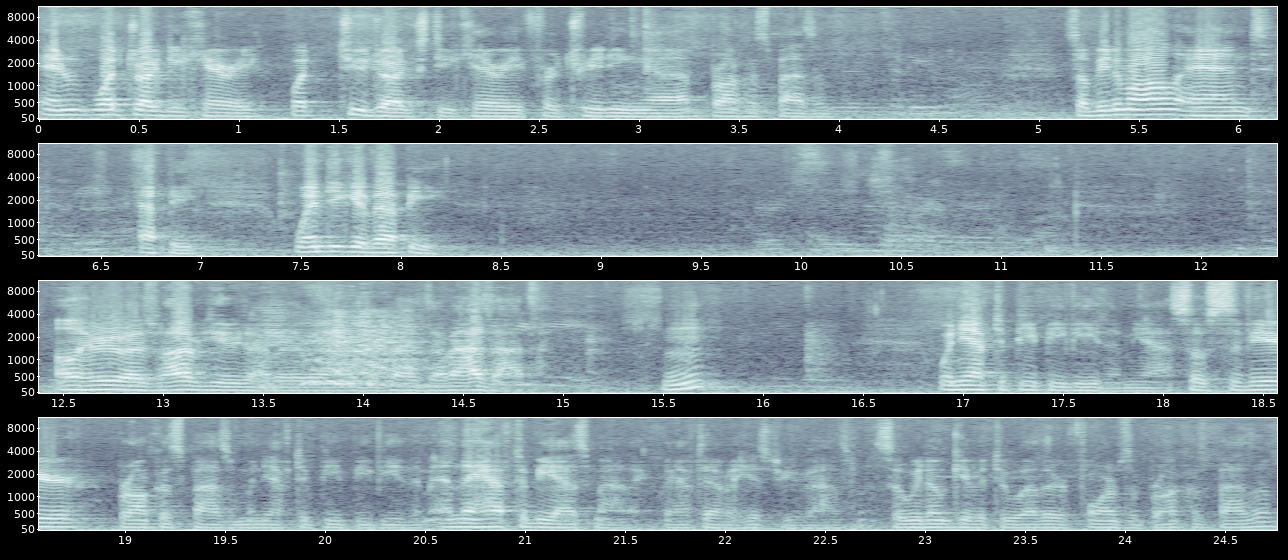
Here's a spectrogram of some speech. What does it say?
And what drug do you carry? What two drugs do you carry for treating uh, bronchospasm? Salbutamol and epi. When do you give epi? Here it was. Hmm? When you have to PPV them, yeah. So severe bronchospasm when you have to PPV them. And they have to be asthmatic. They have to have a history of asthma. So we don't give it to other forms of bronchospasm.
